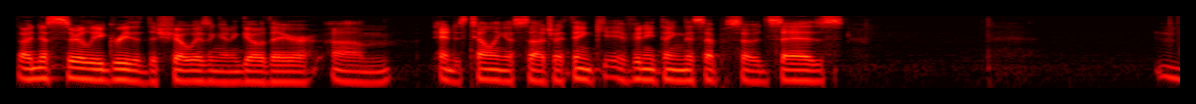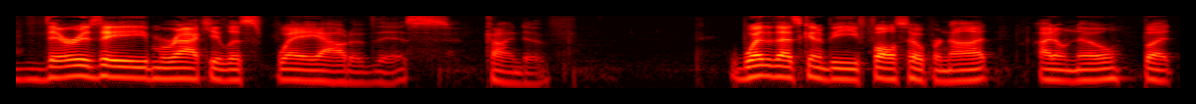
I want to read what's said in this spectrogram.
that I necessarily agree that the show isn't going to go there, um, and is telling us such. I think if anything, this episode says there is a miraculous way out of this, kind of. Whether that's going to be false hope or not, I don't know, but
